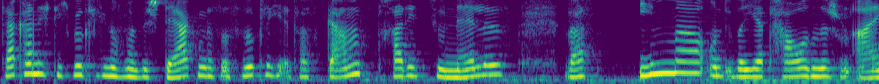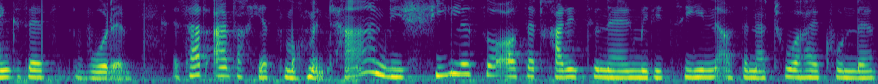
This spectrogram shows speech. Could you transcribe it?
Da kann ich dich wirklich nochmal bestärken, dass das wirklich etwas ganz Traditionelles, was immer und über Jahrtausende schon eingesetzt wurde. Es hat einfach jetzt momentan, wie vieles so aus der traditionellen Medizin, aus der Naturheilkunde,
